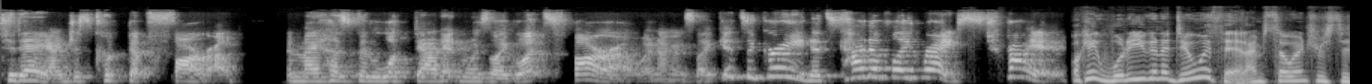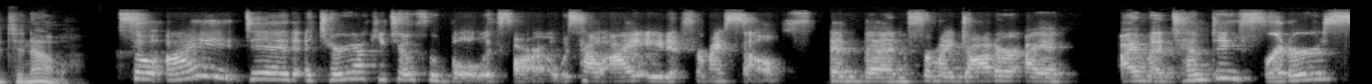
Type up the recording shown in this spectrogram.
today I just cooked up farro. And my husband looked at it and was like, What's farro? And I was like, It's a grain. It's kind of like rice. Try it. Okay. What are you going to do with it? I'm so interested to know. So I did a teriyaki tofu bowl with farro was how I ate it for myself. And then for my daughter, I I'm attempting fritters.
